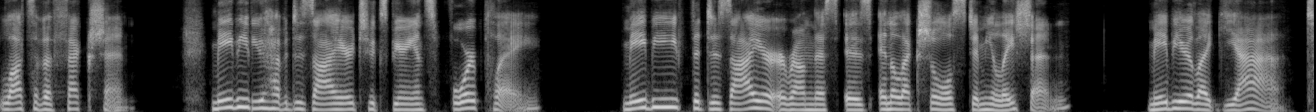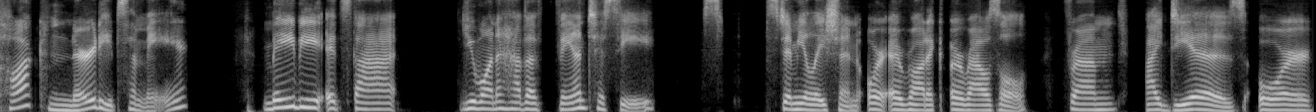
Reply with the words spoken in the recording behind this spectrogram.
lots of affection. Maybe you have a desire to experience foreplay. Maybe the desire around this is intellectual stimulation. Maybe you're like, yeah, talk nerdy to me. Maybe it's that you want to have a fantasy stimulation or erotic arousal from ideas or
